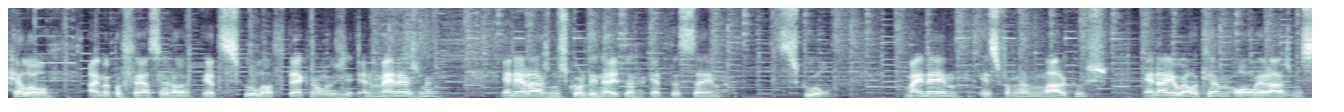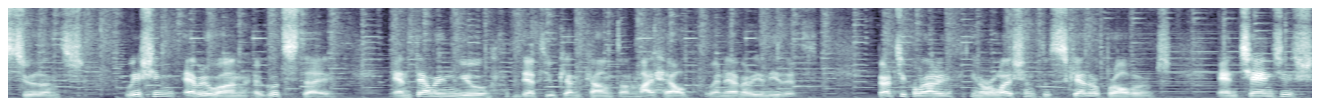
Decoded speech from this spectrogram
Hello, I'm a professor at School of Technology and Management and Erasmus coordinator at the same school. My name is Fernando Marcos and I welcome all Erasmus students, wishing everyone a good stay and telling you that you can count on my help whenever you need it, particularly in relation to schedule problems and changes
